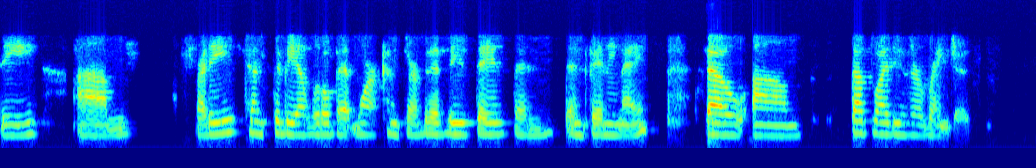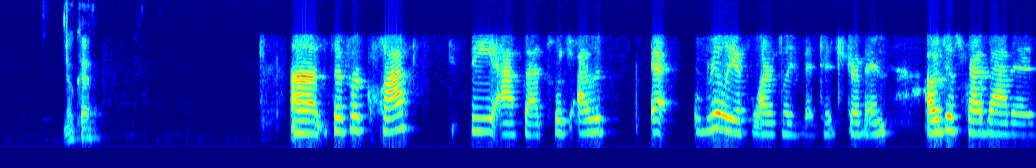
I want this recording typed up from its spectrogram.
see. Um, Freddie tends to be a little bit more conservative these days than than Fannie Mae, so um, that's why these are ranges. Okay. Uh, so for Class C assets, which I would eh, really it's largely vintage driven, I would describe that as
